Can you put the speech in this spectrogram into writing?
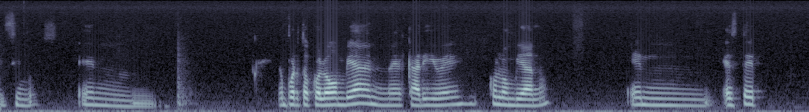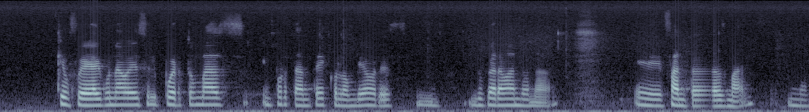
hicimos en, en Puerto Colombia, en el Caribe colombiano, en este que fue alguna vez el puerto más importante de Colombia, ahora es un lugar abandonado, eh, fantasmal. ¿no?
